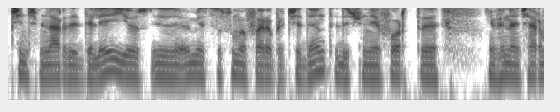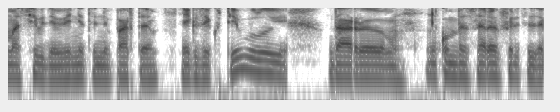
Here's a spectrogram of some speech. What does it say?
5 miliarde de lei, este o sumă fără precedent, deci un efort financiar masiv venit din partea executivului, dar compensarea oferită de,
